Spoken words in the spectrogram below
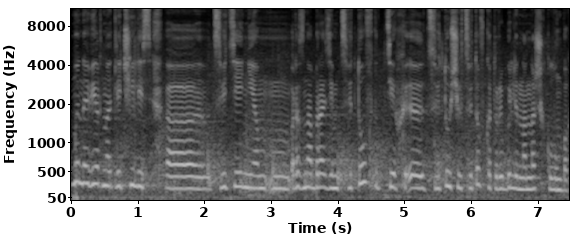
Мы, наверное, отличились э, цветением, разнообразием цветов, тех э, цветущих цветов, которые были на наших клумбах.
